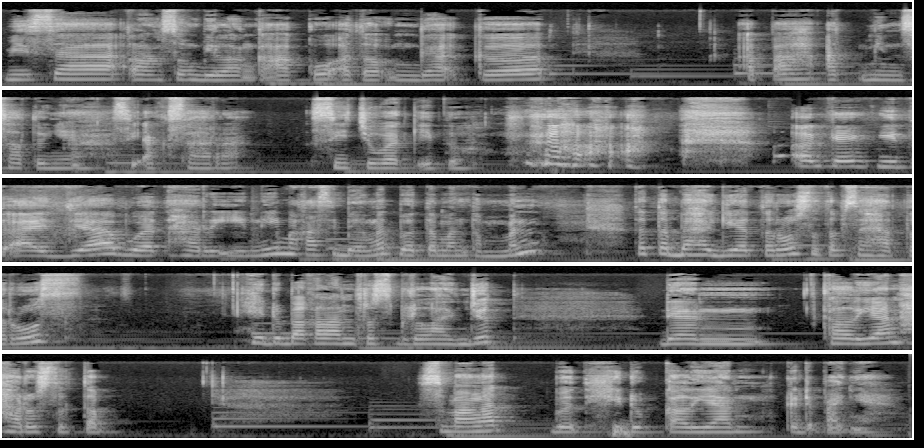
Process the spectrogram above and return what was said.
bisa langsung bilang ke aku atau enggak ke apa admin satunya si Aksara si cuek itu. Oke gitu aja buat hari ini. Makasih banget buat teman-teman. Tetap bahagia terus, tetap sehat terus. Hidup bakalan terus berlanjut. Dan kalian harus tetap semangat buat hidup kalian ke depannya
